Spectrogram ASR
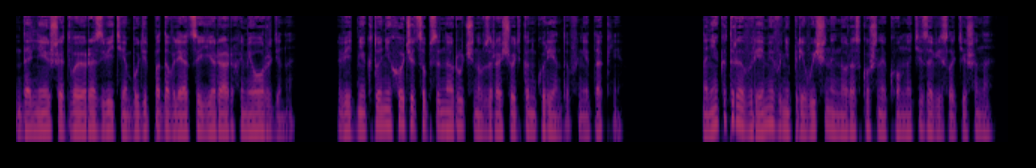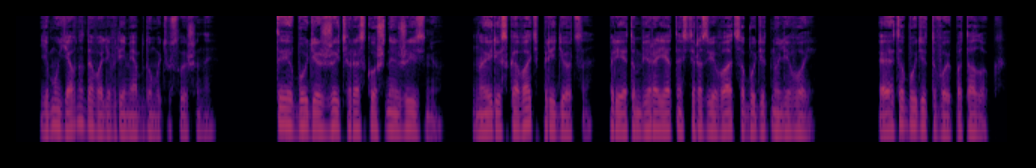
Дальнейшее твое развитие будет подавляться иерархами Ордена. Ведь никто не хочет собственноручно взращивать конкурентов, не так ли? На некоторое время в непривычной, но роскошной комнате зависла тишина. Ему явно давали время обдумать услышанное. «Ты будешь жить роскошной жизнью, но и рисковать придется, при этом вероятность развиваться будет нулевой. Это будет твой потолок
